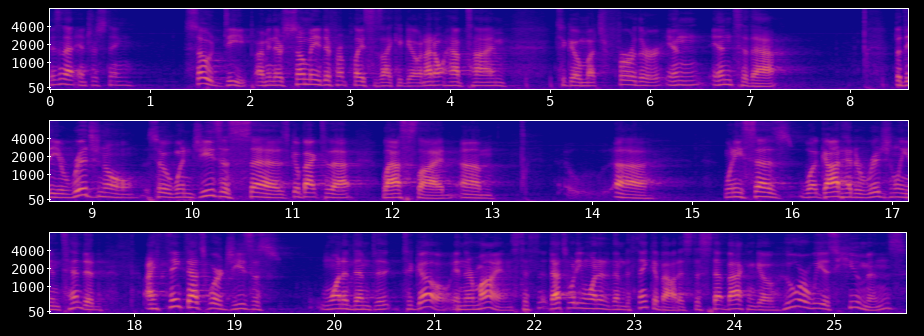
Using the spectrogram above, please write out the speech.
Isn't that interesting? So deep. I mean, there's so many different places I could go, and I don't have time to go much further in, into that. But the original, so when Jesus says, go back to that last slide, um, uh, when he says what God had originally intended, I think that's where Jesus wanted them to, to go in their minds. Th- that's what he wanted them to think about, is to step back and go, who are we as humans,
